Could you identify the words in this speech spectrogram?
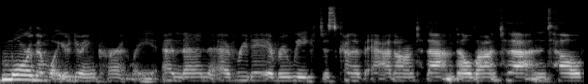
more than what you're doing currently. And then every day every week just kind of add on to that and build on to that until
